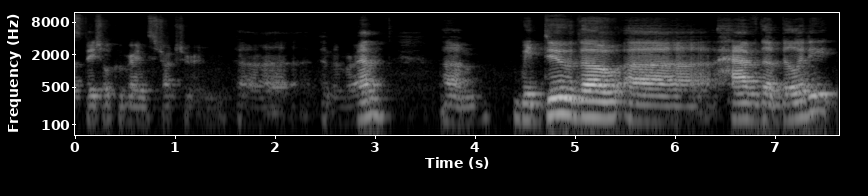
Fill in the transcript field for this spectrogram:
spatial covariance structure in MMRM. Um, we do, though, have the ability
